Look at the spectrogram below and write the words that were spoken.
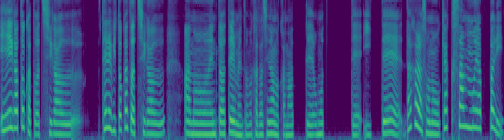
映画とかとは違うテレビとかとは違うあのエンターテインメントの形なのかなって思っていてだからそのお客さんもやっぱり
